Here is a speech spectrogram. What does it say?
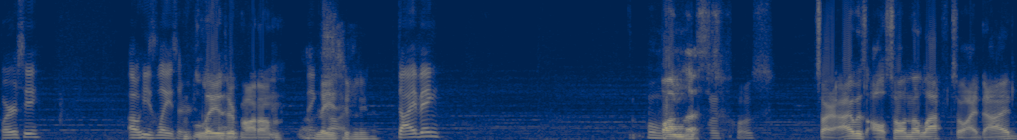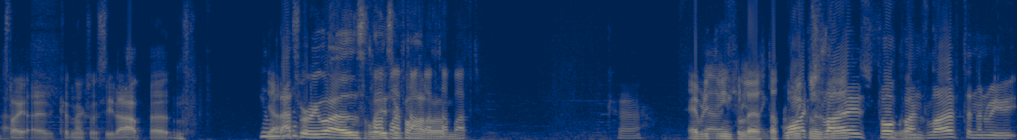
Where is he? Oh, he's laser. Laser bottom. Thank Laser. God. Diving. Oh, One left. close. Sorry, I was also on the left, so I died. Oh. So I, I couldn't actually see that, but Yeah, that's where he was. Top laser left, top left, top bottom. left. Okay. Everything into shit, left. After Watch cleanse left, lives, full we cleanse left, and then we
